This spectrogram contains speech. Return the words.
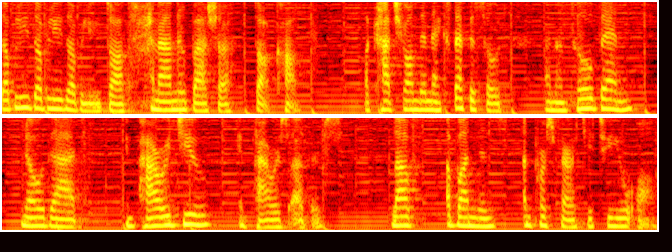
www.hananelbasha.com. I'll catch you on the next episode. And until then, know that empowered you empowers others. Love, abundance, and prosperity to you all.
